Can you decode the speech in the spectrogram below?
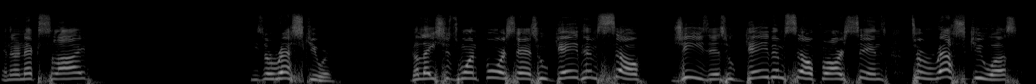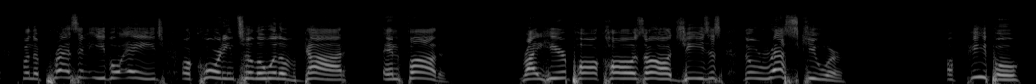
And the next slide, he's a rescuer. Galatians 1 4 says, Who gave himself, Jesus, who gave himself for our sins to rescue us from the present evil age according to the will of God and Father. Right here, Paul calls uh, Jesus the rescuer of people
